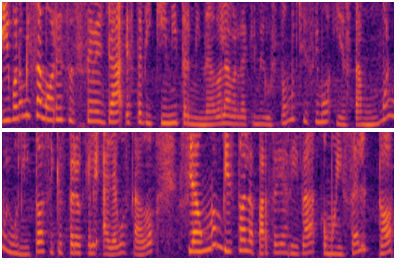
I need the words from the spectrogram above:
Y bueno mis amores, así se ve ya este bikini terminado, la verdad que me gustó muchísimo y está muy muy bonito, así que espero que le haya gustado. Si aún no han visto la parte de arriba como hice el top,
